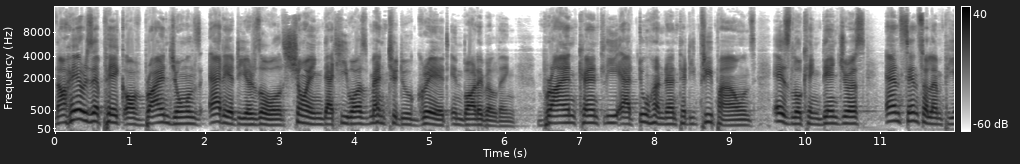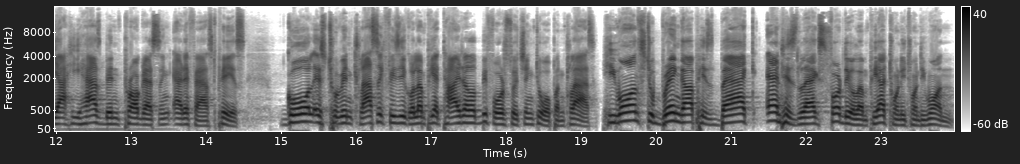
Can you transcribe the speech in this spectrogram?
Now here is a pic of Brian Jones at 8 years old showing that he was meant to do great in bodybuilding. Brian currently at 233 pounds is looking dangerous and since Olympia he has been progressing at a fast pace. Goal is to win Classic Physique Olympia title before switching to open class. He wants to bring up his back and his legs for the Olympia 2021.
